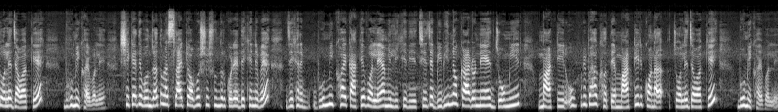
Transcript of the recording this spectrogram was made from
চলে যাওয়াকে ভূমিক্ষয় বলে। শিক্ষার্থী বন্ধুরা, তোমরা স্লাইডটা অবশ্যই সুন্দর করে দেখে নেবে যেখানে ভূমিক্ষয় কাকে বলে আমি লিখে দিয়েছি যে বিভিন্ন কারণে জমির মাটির উপরিভাগ হতে মাটির কণা চলে যাওয়াকেই ভূমিক্ষয় বলে।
